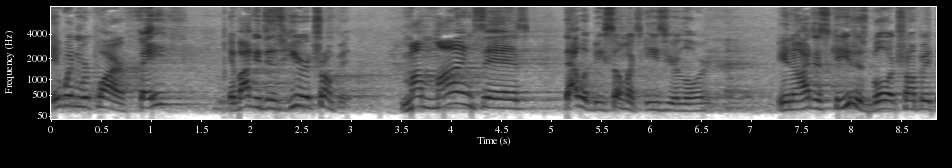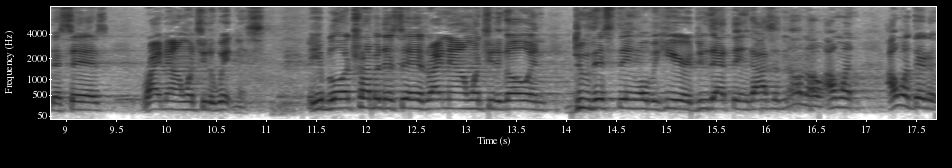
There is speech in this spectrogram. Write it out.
It wouldn't require faith if I could just hear a trumpet. My mind says that would be so much easier, Lord. You know, I just can you just blow a trumpet that says, right now I want you to witness. You blow a trumpet that says, right now I want you to go and do this thing over here, do that thing. God says, no, no, I want, I want there to.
